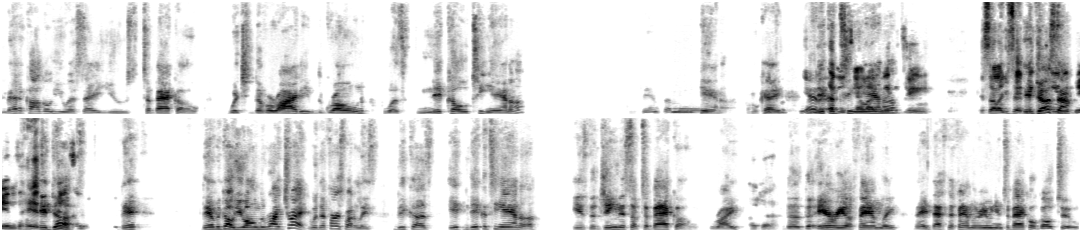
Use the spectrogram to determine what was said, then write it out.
Medicago USA used tobacco, which the variety grown was Nicotiana Benthaminiana. Okay, yeah, Nicotiana. Like nicotine. It sounds like you said. It does sound. It does. There, there we go. You're on the right track with the first part at least, because it Nicotiana is the genus of tobacco, right? Okay. The the area family. They that's the family reunion tobacco go to,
